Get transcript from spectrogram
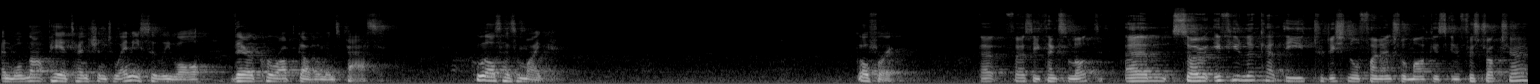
and will not pay attention to any silly law their corrupt governments pass. Who else has a mic? Go for it. Uh, firstly, thanks a lot. Um, so if you look at the traditional financial markets infrastructure,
